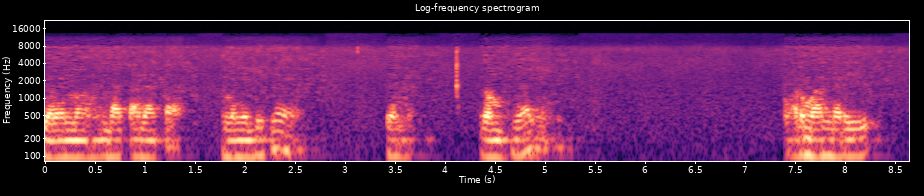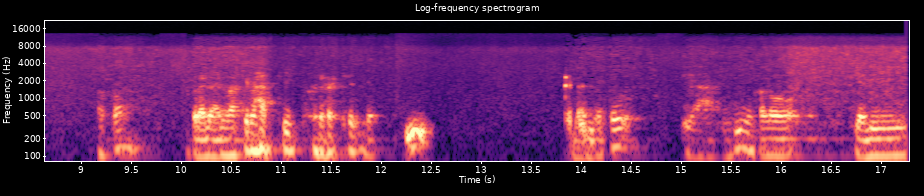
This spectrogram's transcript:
yang memang data-data menyebutnya ya, perempuan. Korban dari apa? Keberadaan laki-laki hmm. dan itu ya anjing kalau jadi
